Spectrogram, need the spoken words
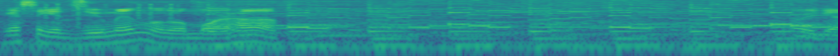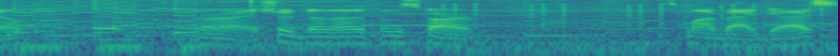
I guess I could zoom in a little more, huh? There we go. Alright, I should have done that from the start. It's my bad, guys.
